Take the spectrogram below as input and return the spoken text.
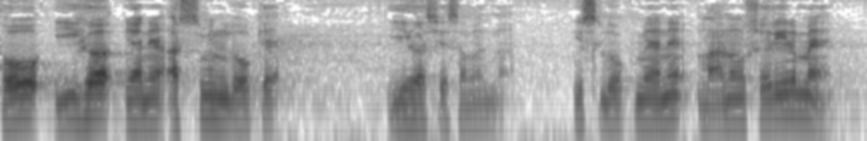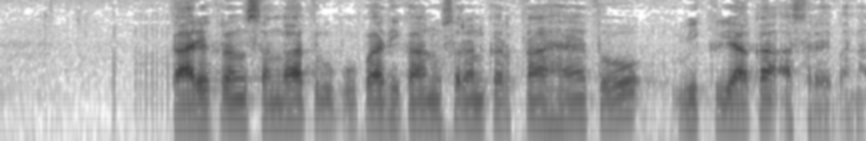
तो यह यानी अस्मिन लोक है यह से समझना। इस लोक में यानी मानव शरीर में कार्यक्रम संघात रूप उपाधि का अनुसरण करता है तो विक्रिया का आश्रय बना।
